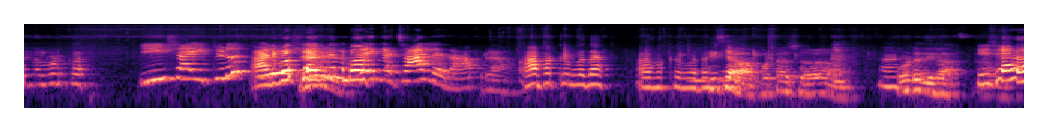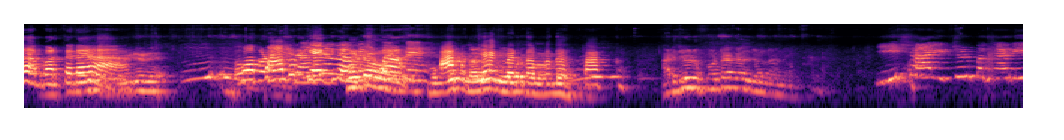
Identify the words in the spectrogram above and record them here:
ఎమ్మదాంతో ఈషా ఇచ్చుడు? ఆ పక్కకు పోదా? ఆ పోదా? బర్త్డే? కేక్ పెడతాం పద, ఫోటో కలిసి ఈషా ఇచ్చుడు బంగారి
